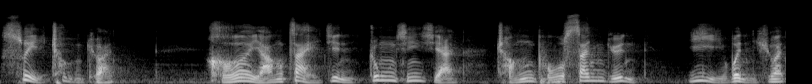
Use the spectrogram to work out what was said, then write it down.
遂称权。河阳再进中心险，城濮三军亦问宣。”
